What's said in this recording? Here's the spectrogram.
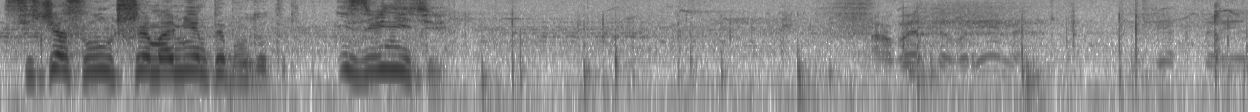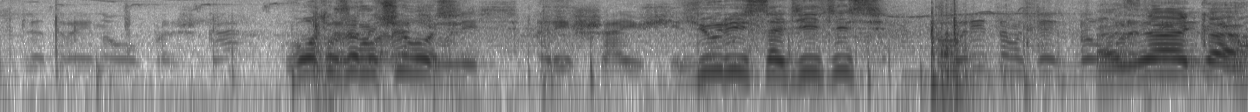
Сейчас лучшие моменты будут. Извините. А в это время в секторе для тройного прыжка Вот уже началось. решающие Юрий, садитесь. Фаворитом здесь был Хозяйка.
